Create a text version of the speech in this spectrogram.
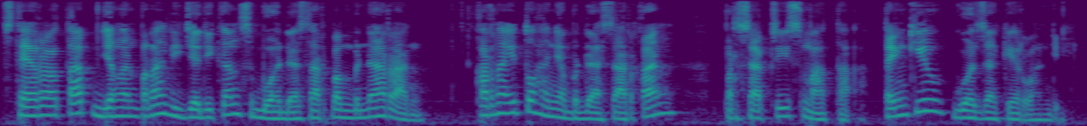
Stereotip jangan pernah dijadikan sebuah dasar pembenaran, karena itu hanya berdasarkan persepsi semata. Thank you, gue Zakir Wandi.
